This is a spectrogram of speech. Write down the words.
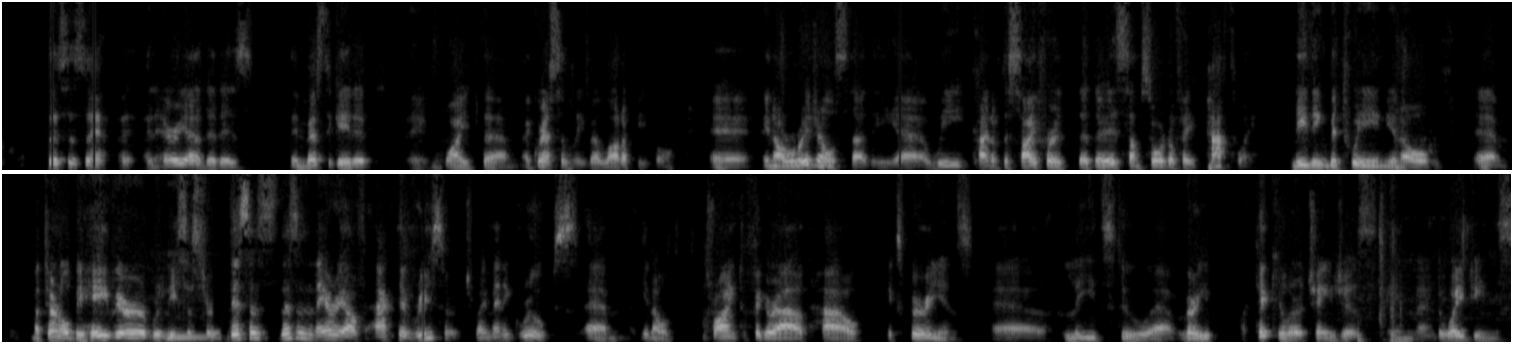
this is a, a, an area that is investigated uh, quite um, aggressively by a lot of people. Uh, in our original study, uh, we kind of deciphered that there is some sort of a pathway leading between you know um, maternal behavior releases certain this is this is an area of active research by many groups um, you know trying to figure out how experience uh, leads to uh, very particular changes in uh, the way genes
